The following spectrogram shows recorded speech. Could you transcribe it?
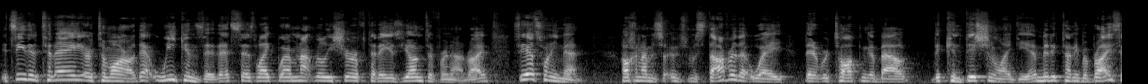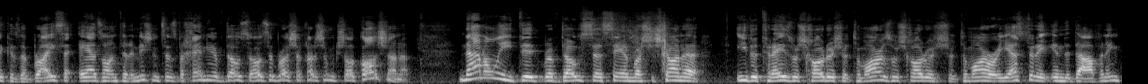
it's either today or tomorrow. That weakens it. That says like, well, I'm not really sure if today is Yontif or not, right? See, that's what he meant. Hachanam is mustaver that way that we're talking about the conditional idea. Midiktani b'braisa because the brisa adds on to the mission says Rav Dosa. Not only did Rav Dosa say in Rosh Hashanah either today's Rosh Chodesh or tomorrow's Rosh Chodesh or tomorrow or yesterday in the davening,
